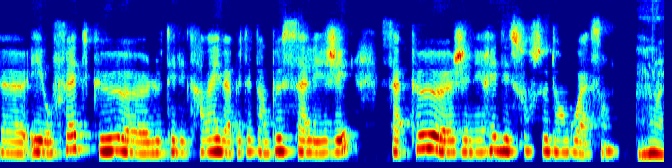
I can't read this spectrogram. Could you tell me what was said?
et au fait que le télétravail va peut-être un peu s'alléger. Ça peut générer des sources d'angoisse. Hein. Oui,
